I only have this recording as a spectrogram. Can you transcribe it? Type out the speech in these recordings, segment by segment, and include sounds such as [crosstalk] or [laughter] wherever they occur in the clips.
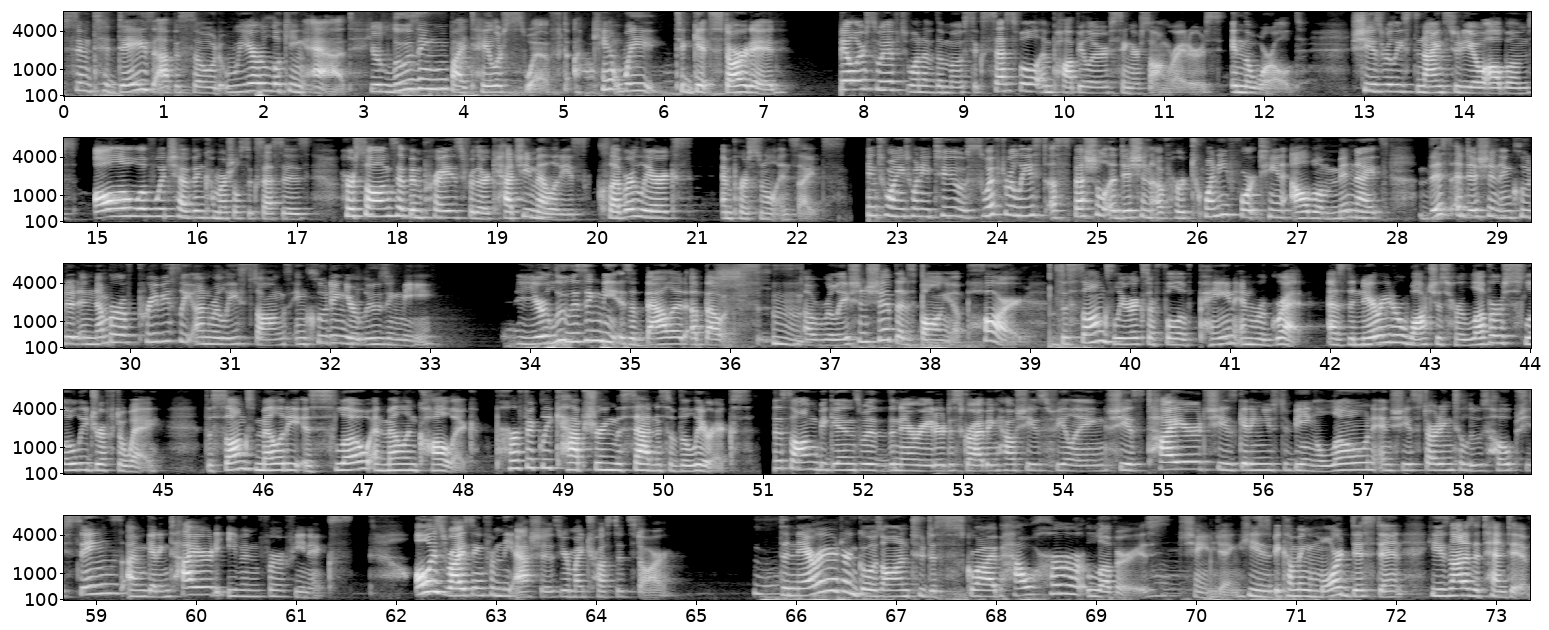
So in today's episode, we are looking at You're Losing by Taylor Swift. I can't wait to get started. Taylor Swift, one of the most successful and popular singer-songwriters in the world. She has released nine studio albums, all of which have been commercial successes. Her songs have been praised for their catchy melodies, clever lyrics, and personal insights. In 2022, Swift released a special edition of her 2014 album Midnights. This edition included a number of previously unreleased songs, including You're Losing Me. You're Losing Me is a ballad about hmm. a relationship that is falling apart. The song's lyrics are full of pain and regret as the narrator watches her lover slowly drift away. The song's melody is slow and melancholic, perfectly capturing the sadness of the lyrics. The song begins with the narrator describing how she is feeling. She is tired, she is getting used to being alone, and she is starting to lose hope. She sings, I'm getting tired, even for a phoenix. Always rising from the ashes, you're my trusted star. The narrator goes on to describe how her lover is changing. He's becoming more distant, he is not as attentive,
